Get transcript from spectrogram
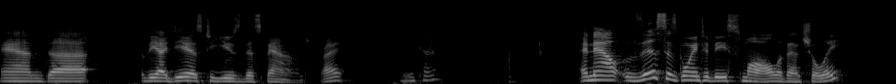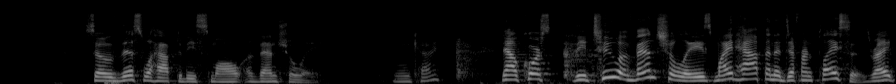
And uh, the idea is to use this bound, right? Okay. And now this is going to be small eventually. So this will have to be small eventually. Okay? Now, of course, the two eventuallys might happen at different places, right?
